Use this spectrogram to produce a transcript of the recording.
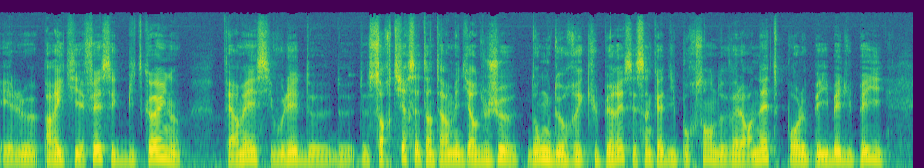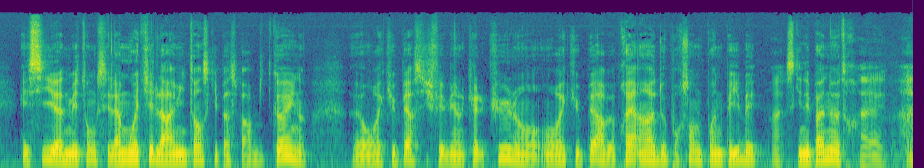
Et le pari qui est fait, c'est que Bitcoin permet, si vous voulez, de, de- de sortir cet intermédiaire du jeu, donc de récupérer ces 5 à 10% de valeur nette pour le PIB du pays. Et si, admettons que c'est la moitié de la rémittance qui passe par Bitcoin, euh, on récupère, si je fais bien le calcul, on, on récupère à peu près 1 à 2% de points de PIB, Ouais. ce qui n'est pas neutre. Ouais. Ouais.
